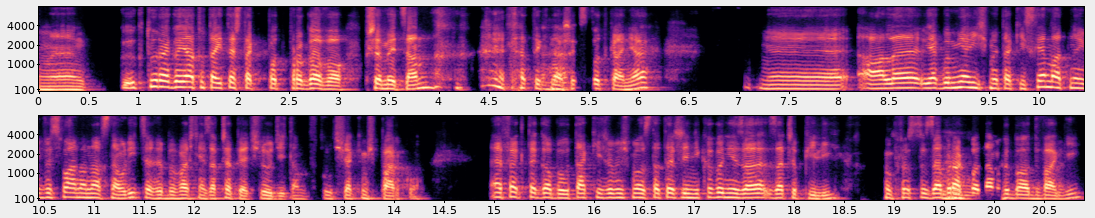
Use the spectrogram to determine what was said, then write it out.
e, którego ja tutaj też tak podprogowo przemycam na tych Aha. naszych spotkaniach. E, ale jakby mieliśmy taki schemat, no i wysłano nas na ulicę, żeby właśnie zaczepiać ludzi tam w, jakimś parku. Efekt tego był taki, że myśmy ostatecznie nikogo nie za, zaczepili. Po prostu zabrakło mhm. nam chyba odwagi.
